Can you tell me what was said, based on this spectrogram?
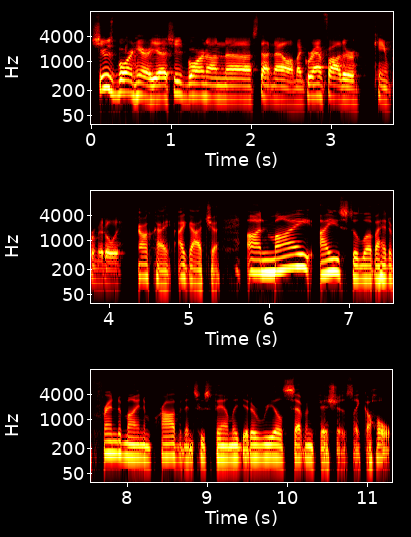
She was born here. Yeah, she was born on uh, Staten Island. My grandfather came from Italy. Okay, I gotcha. On my, I used to love. I had a friend of mine in Providence whose family did a real seven fishes, like a whole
